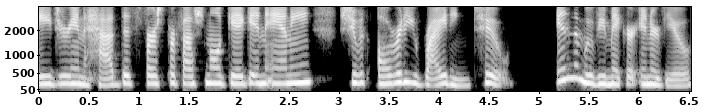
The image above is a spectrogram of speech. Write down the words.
Adrienne had this first professional gig in Annie, she was already writing too. In the movie maker interview,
